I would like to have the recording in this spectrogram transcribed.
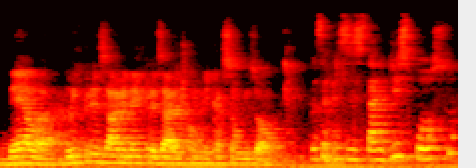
dela, do empresário e da empresária de comunicação visual. Você precisa estar disposto,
